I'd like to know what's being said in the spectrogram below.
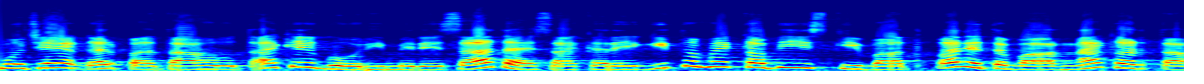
मुझे अगर पता होता कि गोरी मेरे साथ ऐसा करेगी तो मैं कभी इसकी बात पर एतबार ना करता।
